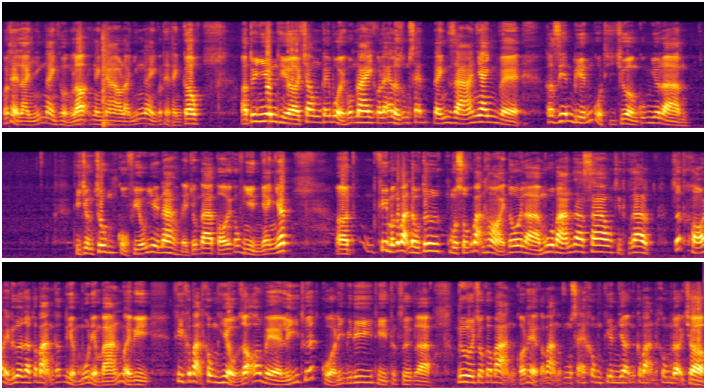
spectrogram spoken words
có thể là những ngành hưởng lợi ngành nào là những ngành có thể thành công. À, tuy nhiên thì ở trong cái buổi hôm nay có lẽ là Dũng sẽ đánh giá nhanh về các diễn biến của thị trường cũng như là thị trường chung cổ phiếu như thế nào để chúng ta có cái góc nhìn nhanh nhất. À, khi mà các bạn đầu tư một số các bạn hỏi tôi là mua bán ra sao thì thực ra rất khó để đưa ra các bạn các điểm mua điểm bán. Bởi vì khi các bạn không hiểu rõ về lý thuyết của DVD thì thực sự là đưa cho các bạn có thể các bạn cũng sẽ không kiên nhẫn các bạn không đợi chờ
